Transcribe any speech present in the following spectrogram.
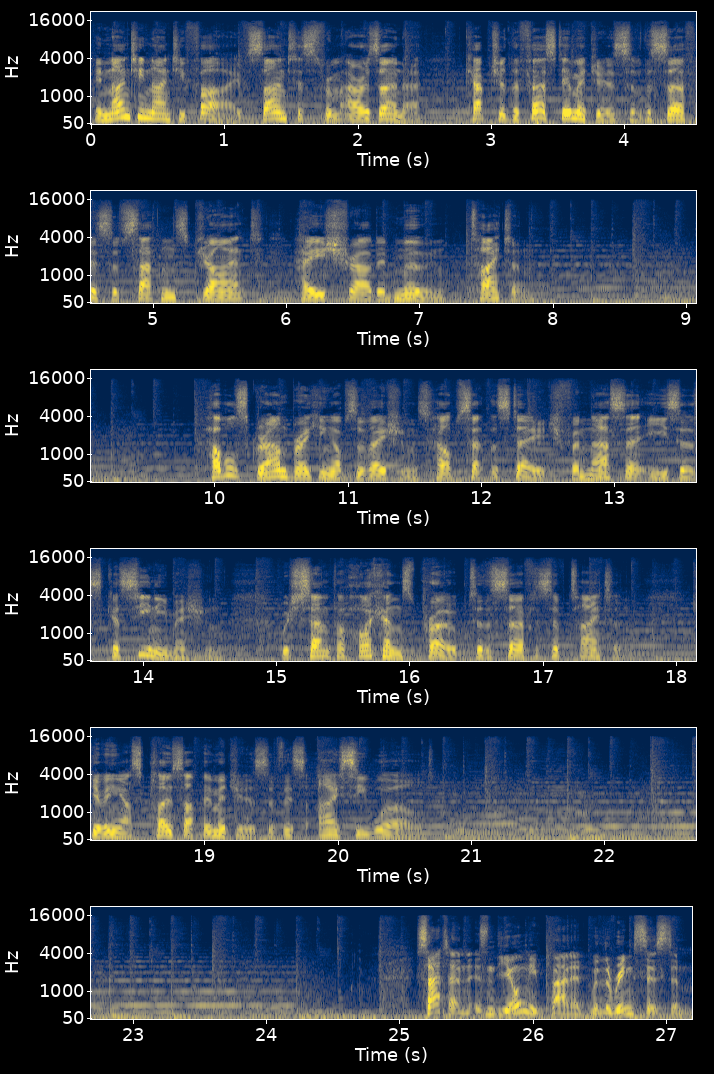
In 1995, scientists from Arizona captured the first images of the surface of Saturn's giant, haze-shrouded moon, Titan. Hubble's groundbreaking observations helped set the stage for NASA ESA's Cassini mission, which sent the Huygens probe to the surface of Titan, giving us close-up images of this icy world. Saturn isn't the only planet with a ring system.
